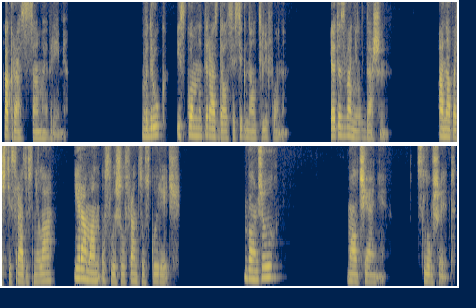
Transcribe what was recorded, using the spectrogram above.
Как раз самое время. Вдруг из комнаты раздался сигнал телефона. Это звонил Дашин. Она почти сразу сняла, и Роман услышал французскую речь. «Bonjour». Молчание. Слушает.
